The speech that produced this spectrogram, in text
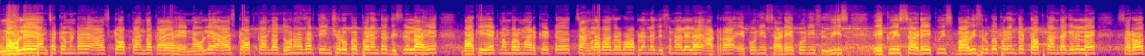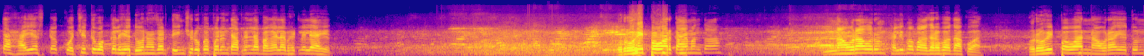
नवले यांचा कमेंट आहे आज टॉप कांदा काय आहे? नवले आज टॉप कांदा दोन हजार तीनशे रुपयेपर्यंत दिसलेला आहे. बाकी एक नंबर मार्केट चांगला बाजारभाव आपल्याला दिसून आलेला आहे. अठरा एकोणीस साडे एकोणीस वीस एकवीस साडे एकवीस बावीस रुपयेपर्यंत टॉप कांदा गेलेला आहे. सर्वात हायेस्ट क्वचित वक्कल हे दोन हजार तीनशे रुपयेपर्यंत आपल्याला बघायला भेटलेले आहेत. रोहित पवार काय म्हणता? नवरावरून खलिफा बाजारभाव दाखवा. रोहित पवार नवरा येथून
